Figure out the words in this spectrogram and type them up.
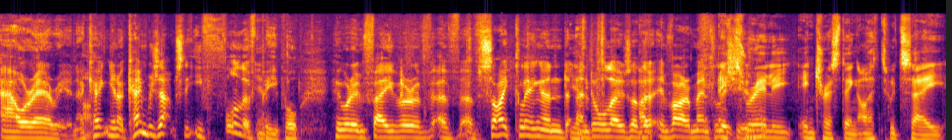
our area. Now, you know, Cambridge is absolutely full of people who are in favour of, of, of cycling and, Yeah. and all those other I- environmental it's issues. It's really interesting. I would say,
